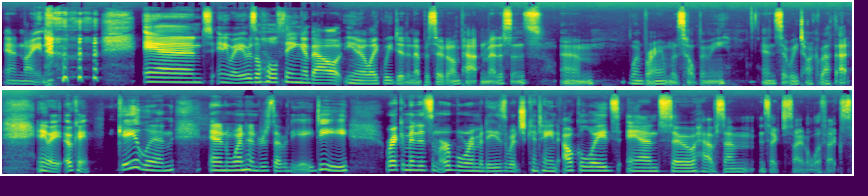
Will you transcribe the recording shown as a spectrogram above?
and night. and anyway, it was a whole thing about, you know, like we did an episode on patent medicines um, when Brian was helping me. And so we talk about that. Anyway, okay. Galen in 170 AD recommended some herbal remedies which contained alkaloids and so have some insecticidal effects.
